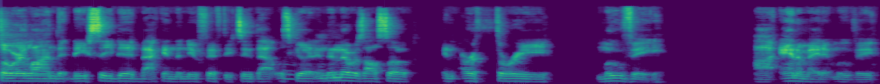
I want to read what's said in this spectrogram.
storyline that DC did back in the New 52. That was good. And then there was also an Earth 3 movie, uh, animated movie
